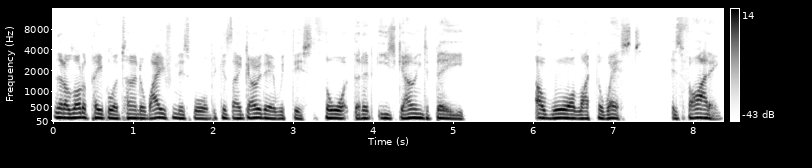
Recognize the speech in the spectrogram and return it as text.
That a lot of people are turned away from this war because they go there with this thought that it is going to be a war like the West is fighting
